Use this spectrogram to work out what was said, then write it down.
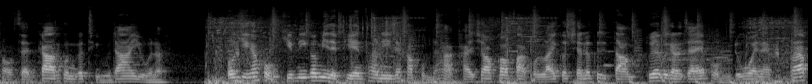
สองแสนเก้าทุกคนก็ถือได้อยู่นะโอเคครับผมคลิปนี้ก็มีแต่เพียงเท่านี้นะครับผมถ้าหากใครชอบก็ฝากกดไลค์กดแชร์แล้วก็ติดตามเพื่อเป็นกำลังใจให้ผมด้วยนะครับ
